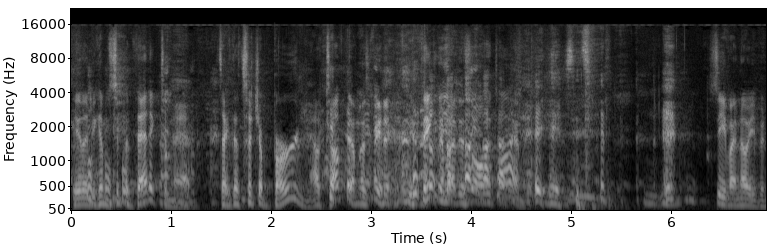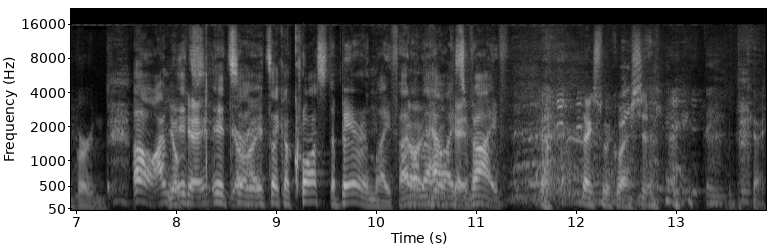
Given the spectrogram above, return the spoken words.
They like, become sympathetic to men. It's like that's such a burden. How tough that must be to be thinking about this all the time. Steve, I know you've been burdened. Oh, I'm, You okay? it's, it's, You all uh, right? it's like across the bear in life. I don't All know right, how you're I survive. Thanks for the question. okay.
